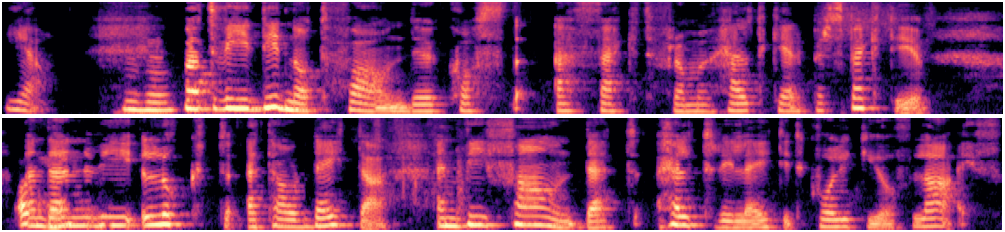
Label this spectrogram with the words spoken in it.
yeah. Mm-hmm. But we did not found the cost effect from a healthcare perspective. Okay. And then we looked at our data and we found that health related quality of life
